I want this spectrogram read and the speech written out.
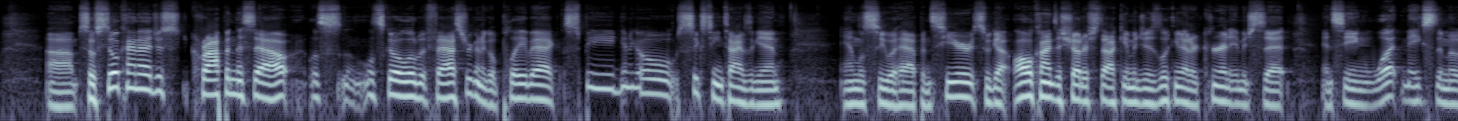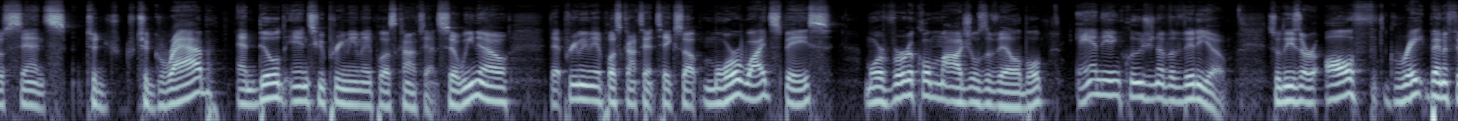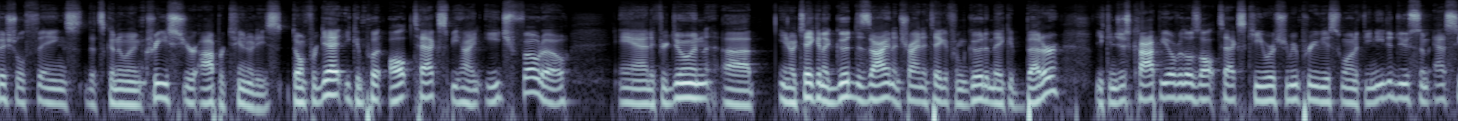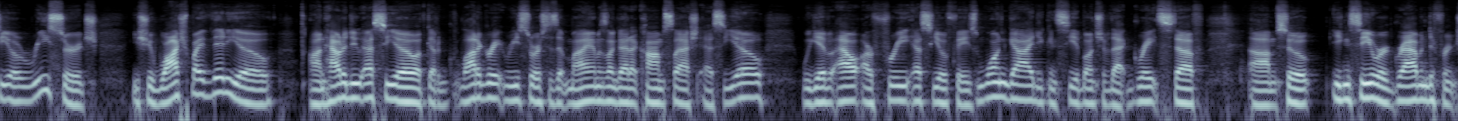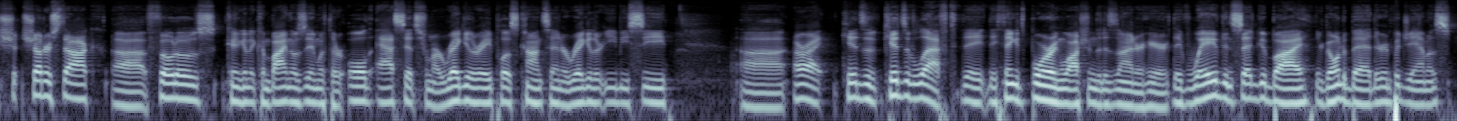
Um, so still kind of just cropping this out. Let's let's go a little bit faster. To go playback speed. To go 16 times again, and let's see what happens here. So we got all kinds of Shutterstock images. Looking at our current image set and seeing what makes the most sense to to grab and build into Premium A Plus content. So we know that Premium A Plus content takes up more wide space, more vertical modules available, and the inclusion of a video. So these are all th great beneficial things that's going to increase your opportunities. Don't forget, you can put alt text behind each photo. And if you're doing, uh, you know, taking a good design and trying to take it from good and make it better, you can just copy over those alt text keywords from your previous one. If you need to do some SEO research, you should watch my video on how to do SEO. I've got a lot of great resources at myamazonguy.com slash SEO. We give out our free SEO phase one guide. You can see a bunch of that great stuff. Um, so you can see we're grabbing different sh Shutterstock uh, photos, going to combine those in with our old assets from our regular A plus content or regular EBC. Uh, all right, kids have kids have left. They they think it's boring watching the designer here. They've waved and said goodbye. They're going to bed. They're in pajamas.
